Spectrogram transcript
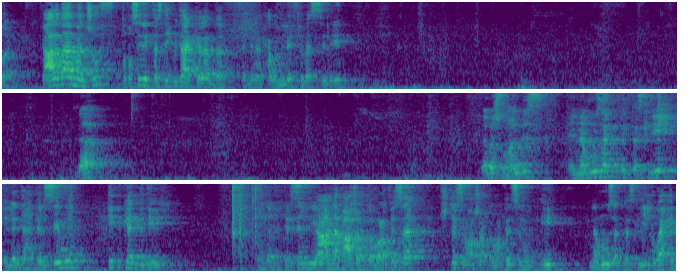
طيب تعالى بقى أما نشوف تفاصيل التسليح بتاع الكلام ده. خلينا نحاول نلف بس الإيه؟ ده؟ يا باشمهندس النموذج التسليح اللي أنت هترسمه typical detail انت بترسم لي عندك 10 كاميرات في السقف مش ترسم 10 كاميرات ترسم إيه؟ نموذج تسليح واحد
